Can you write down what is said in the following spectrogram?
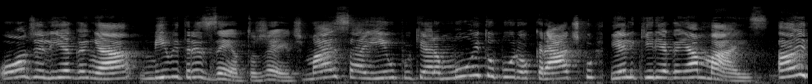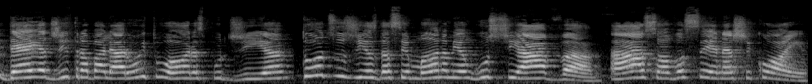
onde ele ia ganhar 1.300, gente, mas saiu porque era muito burocrático e ele queria ganhar mais. A ideia de trabalhar 8 horas por dia, todos os dias da semana, me angustiava. Ah, só você, né, Chicoin?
